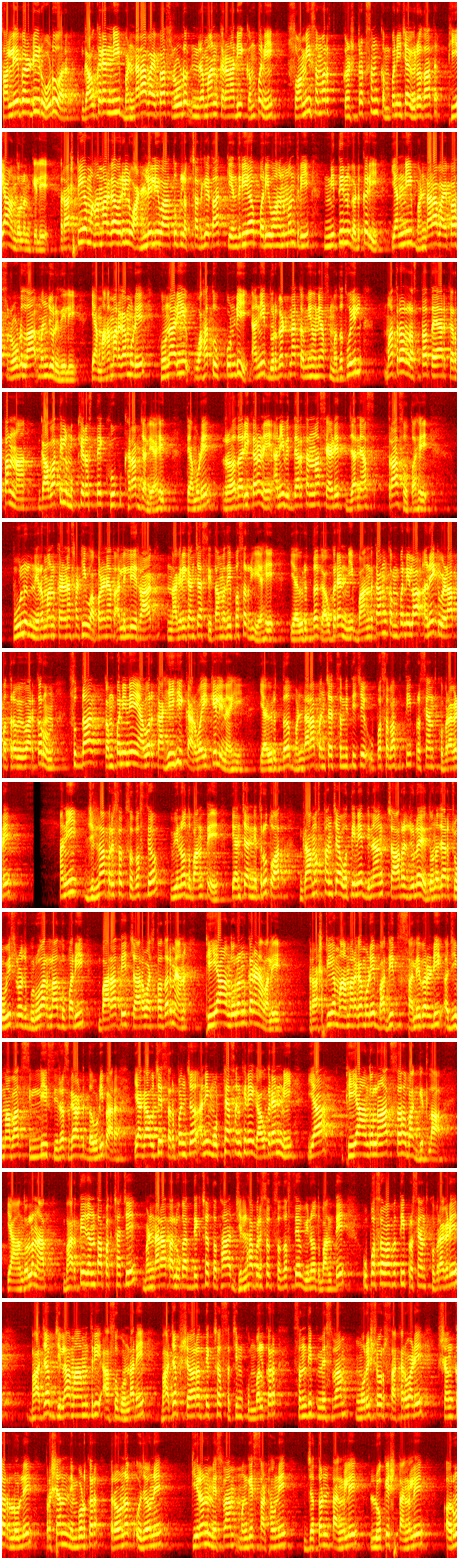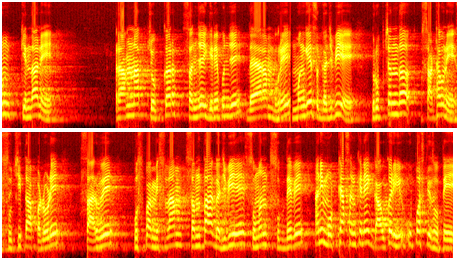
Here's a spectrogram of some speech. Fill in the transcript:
सालेबर्डी रोडवर गावकऱ्यांनी Bhandara bypass road निर्माण करणारी कंपनी स्वामी समर्थ कन्स्ट्रक्शन कंपनीच्या विरोधात ठिया आंदोलन केले. राष्ट्रीय महामार्गावरील वाढलेली वाहतूक लक्षात घेता केंद्रीय परिवहन मंत्री नितीन गडकरी यांनी भंडारा बायपास रोडला मंजुरी दिली. या महामार्गामुळे होणारी वाहतूक कोंडी आणि दुर्घटना कमी होण्यास मदत होईल. मात्र रस्ता तयार करताना गावातील मुख्य रस्ते खूप खराब झाले आहेत. त्यामुळे रहदारी करणे आणि विद्यार्थ्यांना शाळेत जाण्यास त्रास होत आहे. पूल निर्माण करण्यासाठी वापरण्यात आलेली राख नागरिकांच्या शेतामध्ये पसरली आहे. याविरुद्ध गावकऱ्यांनी बांधकाम कंपनीला अनेक वेळा पत्रव्यवहार करून सुद्धा कंपनीने यावर काहीही कारवाई केली नाही. याविरुद्ध भंडारा पंचायत समितीचे उपसभापती प्रशांत खोब्रागडे आणि जिल्हा परिषद सदस्य विनोद बांते यांच्या नेतृत्वात ग्रामस्थांच्या वतीने दिनांक चार जुलै दोन हजार चोवीस रोज गुरुवारला दुपारी बारा ते चार वाजता दरम्यान ठिय्या आंदोलन करण्यात आले. राष्ट्रीय महामार्गामुळे बाधित सालेबर्डी अजिमाबाद सिल्ली सिरसघाट दौडीपार या गावचे सरपंच आणि मोठ्या संख्येने गावकऱ्यांनी या ठिय्या आंदोलनात सहभाग घेतला. या आंदोलनात भारतीय जनता पक्षाचे भंडारा तालुकाध्यक्ष तथा जिल्हा परिषद सदस्य विनोद बांते उपसभापती प्रशांत खोब्रागडे भाजप जिल्हा महामंत्री आसू गोंडाने भाजप शहराध्यक्ष सचिन कुंबलकर संदीप मेश्राम मोरेश्वर साखरवाडे शंकर लोले प्रशांत निंबोडकर रौनक उजवणे किरण मेश्राम मंगेश साठवणे जतन टांगले लोकेश टांगले अरुण किंदाने रामनाथ चोपकर संजय गिरेपुंजे दयाराम भुरे मंगेश गजबिये रूपचंद साठवणे सुचिता पडोळे सार्वे पुष्पा मिश्राम समता गजबिये सुमंत सुखदेवे आणि मोठ्या संख्येने गावकरी उपस्थित होते.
